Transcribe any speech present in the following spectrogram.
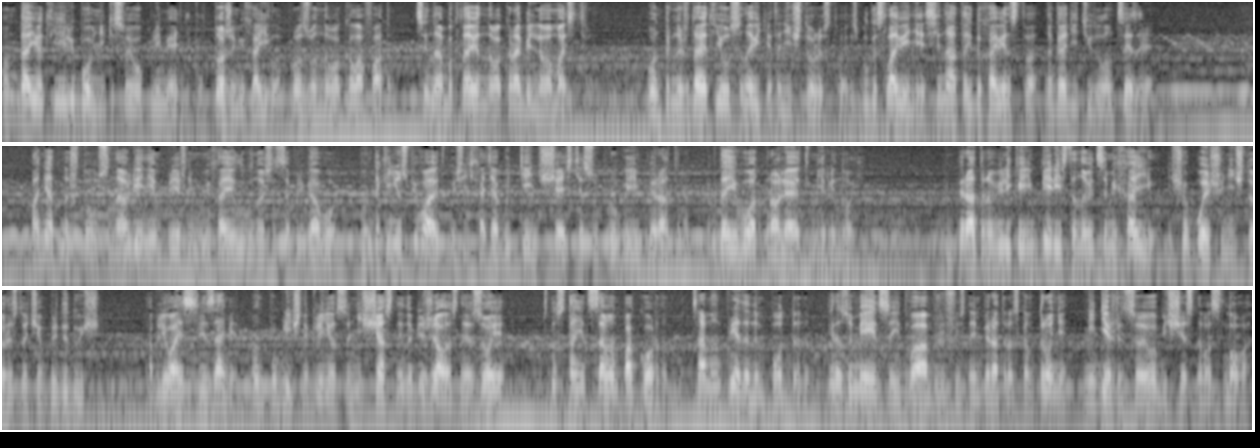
Он дает ей любовники своего племянника, тоже Михаила, прозванного Калафатом, сына обыкновенного корабельного мастера. Он принуждает ее усыновить это ничтожество из благословения Сената и духовенства наградить титулом Цезаря. Понятно, что усыновлением прежнему Михаилу выносится приговор. Он таки не успевает вкусить хотя бы тень счастья супруга и императора, когда его отправляют в мир иной. Императором Великой Империи становится Михаил, еще больше ничтожество, чем предыдущий. Обливаясь слезами, он публично клянется несчастной, но безжалостной Зое, что станет самым покорным, самым преданным подданным, и, разумеется, едва обжившись на императорском троне, не держит своего бесчестного слова.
